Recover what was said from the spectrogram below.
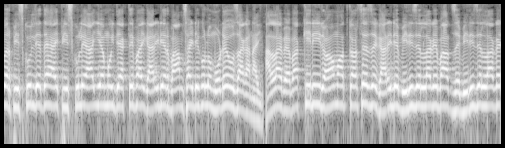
গোর পিস্কুল দিয়ে দেখাই। পিস্কুলে আইয়া মুই দেখতে পাই গাড়িটার বাম সাইডে খোলো মোড়েও জায়গা নাই। আল্লাহ বেবাক্কিরি রহমত করছে যে গাড়িটা ব্রিজের লাগে বাজছে। ব্রিজের লাগে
